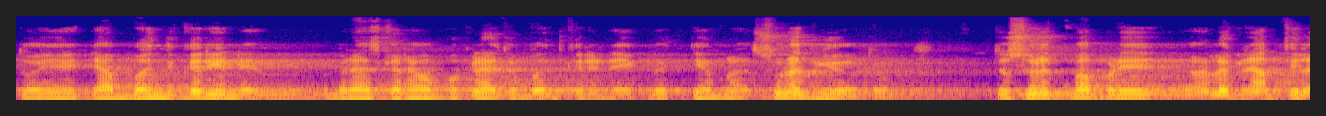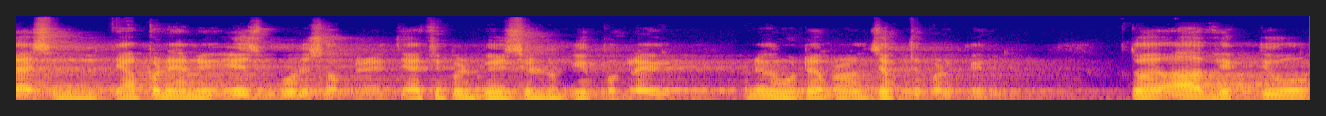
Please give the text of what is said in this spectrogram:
તો એ ત્યાં બંધ કરીને, બનાસકાંઠામાં પકડાય તો બંધ કરીને એક વ્યક્તિ હમણાં સુરત ગયો હતો. તો સુરતમાં પણ એ અલગ નામથી લાયસન્સ હતું ત્યાં પણ એને એ જ પોલીસ ઓપરેટર ત્યાંથી પણ ભેળસેળનું ઘી પકડાયું અને મોટા પ્રમાણમાં જપ્ત પણ કર્યું. તો આ વ્યક્તિઓ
